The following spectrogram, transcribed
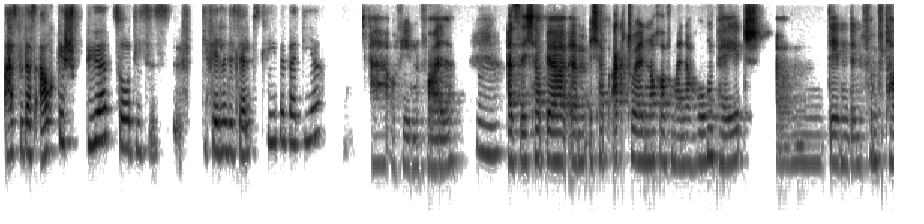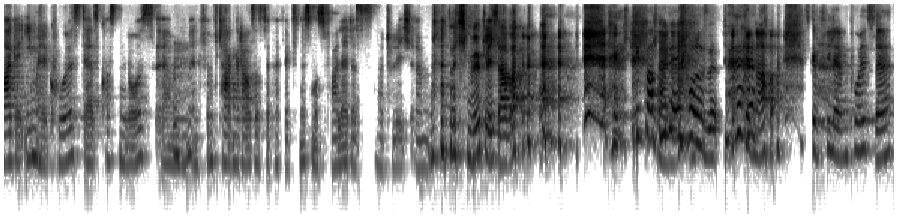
hast du das auch gespürt, so dieses, die fehlende Selbstliebe bei dir? Ah, auf jeden Fall. Mhm. Also ich habe ja, ähm, ich habe aktuell noch auf meiner Homepage ähm, den, den fünf Tage E-Mail-Kurs, der ist kostenlos, ähm, mhm. in fünf Tagen raus aus der Perfektionismusfalle. Das ist natürlich ähm, nicht möglich, aber gibt mal gute Impulse. genau, es gibt viele Impulse.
